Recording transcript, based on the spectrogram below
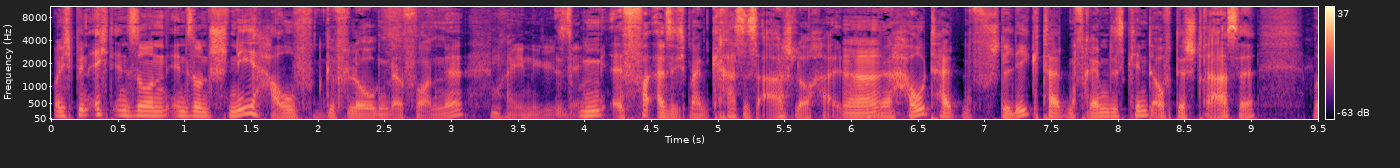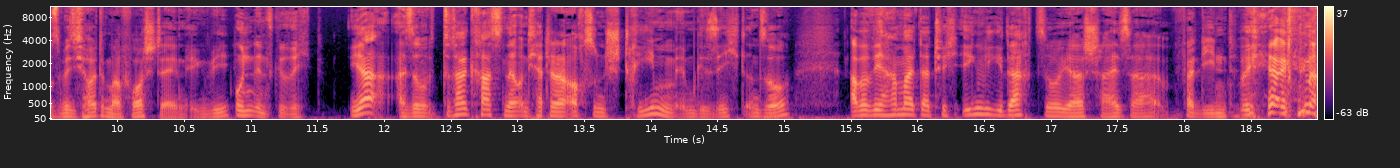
und ich bin echt in so einen, in so einen Schneehaufen geflogen davon. Ne? Meine Güte. m- Also ich meine, krasses Arschloch halt. Ja. Ne? Haut halt, schlägt halt ein fremdes Kind auf der Straße. Muss man sich heute mal vorstellen irgendwie. Und ins Gesicht. Ja, also total krass, ne? Und ich hatte dann auch so einen Striemen im Gesicht und so. Aber wir haben halt natürlich irgendwie gedacht, so, ja, scheiße. Verdient. Ja, genau.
